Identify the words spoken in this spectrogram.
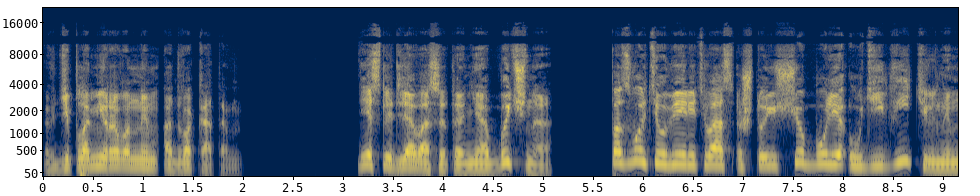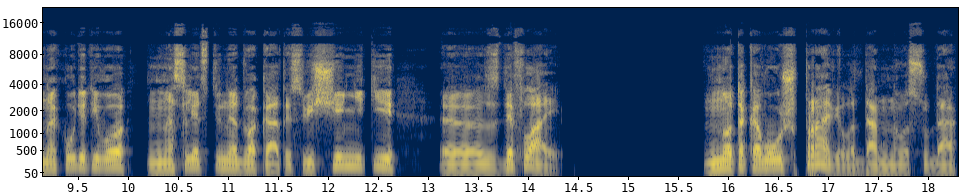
дипломированным адвокатом. Если для вас это необычно, позвольте уверить вас, что еще более удивительным находят его наследственные адвокаты, священники э, с Дефлай. Но таково уж правило данного суда.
